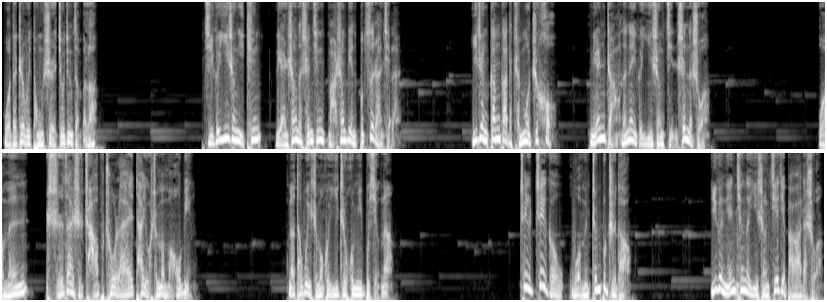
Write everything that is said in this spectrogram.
我的这位同事究竟怎么了？几个医生一听，脸上的神情马上变得不自然起来。一阵尴尬的沉默之后。年长的那个医生谨慎地说：“我们实在是查不出来他有什么毛病。那他为什么会一直昏迷不醒呢？这这个我们真不知道。”一个年轻的医生结结巴巴地说：“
